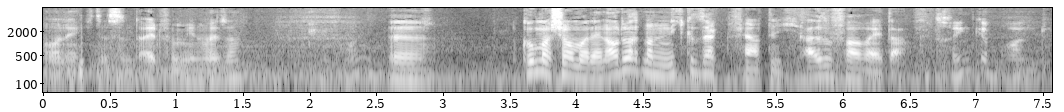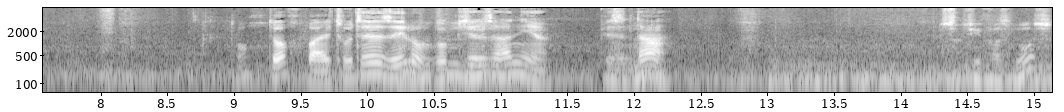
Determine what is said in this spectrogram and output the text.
auch nicht. Das sind Einfamilienhäuser. Äh, guck mal, schau mal, dein Auto hat noch nicht gesagt fertig. Also fahr weiter. Getränk gebrannt. Doch. Doch, Waldhotel Selo. Guck dir das an hier. Wir sind da. Ist doch hier was los?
